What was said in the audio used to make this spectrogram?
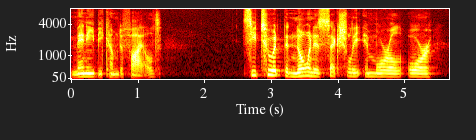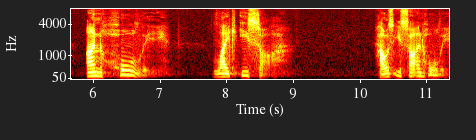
many become defiled. See to it that no one is sexually immoral or unholy like Esau. How is Esau unholy?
